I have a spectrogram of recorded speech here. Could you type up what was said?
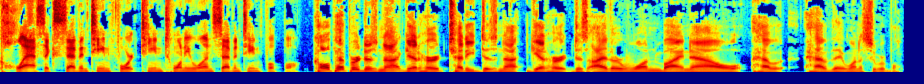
classic 17-14, 21-17 football. Culpepper does not get hurt. Teddy does not get hurt. Does either one by now have have they won a Super Bowl?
